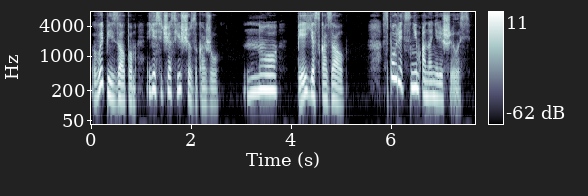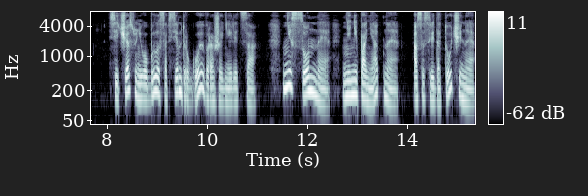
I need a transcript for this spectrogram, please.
«Выпей залпом, я сейчас еще закажу». «Но...» «Пей», — я сказал. Спорить с ним она не решилась. Сейчас у него было совсем другое выражение лица. Не сонное, не непонятное, а сосредоточенное,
